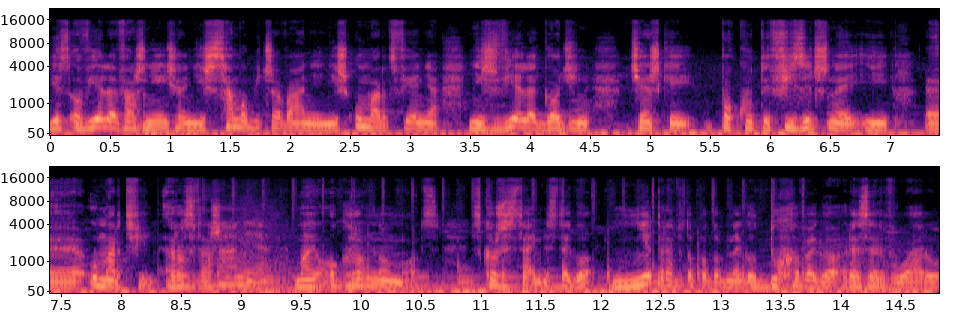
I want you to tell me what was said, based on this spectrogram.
jest o wiele ważniejsze niż samobiczowanie, niż umartwienia, niż wiele godzin ciężkiej pokuty fizycznej i e, umartwień. Rozważania mają ogromną moc. Skorzystajmy z tego nieprawdopodobnego duchowego rezerwuaru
